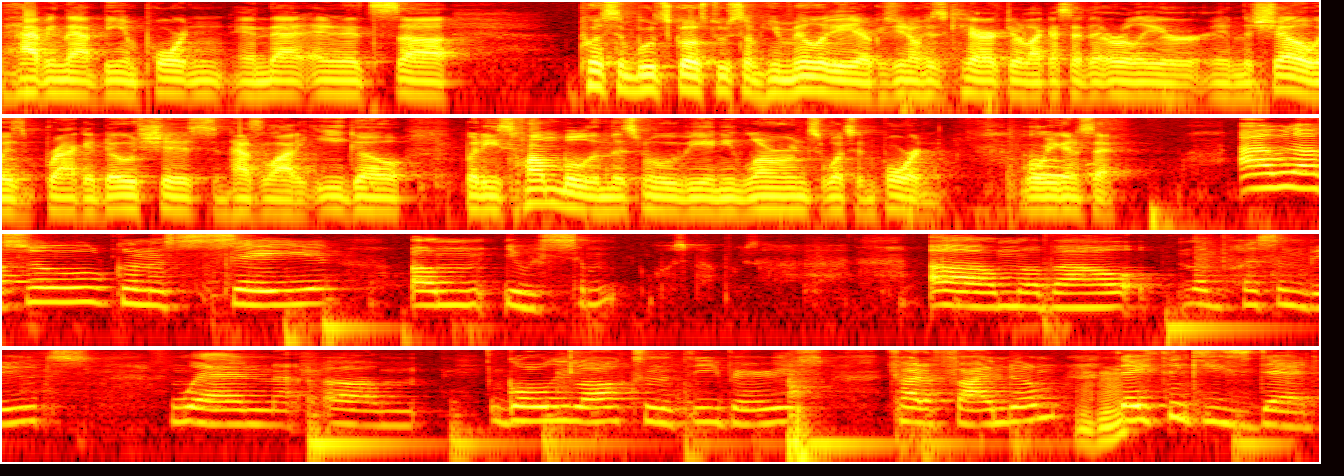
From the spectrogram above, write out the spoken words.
having that be important, and that and it's uh, Puss in Boots goes through some humility there because you know his character, like I said earlier in the show, is braggadocious and has a lot of ego, but he's humble in this movie and he learns what's important. What were you gonna say? I was also gonna say um it was some what was that? um about the Puss in Boots when um Goldilocks and the three bears try to find him. Mm-hmm. They think he's dead.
